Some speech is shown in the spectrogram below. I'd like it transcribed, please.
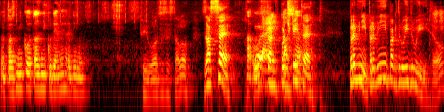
Otazníku, otazníku, dej mi hrdinu. Ty vole, co se stalo? Zase! Na už. Tak počkejte. První, první, pak druhý, druhý, jo?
